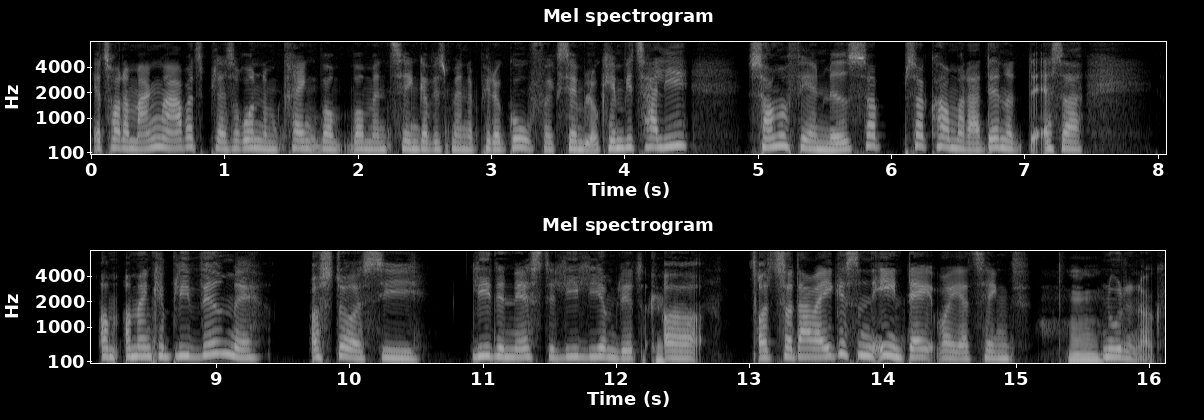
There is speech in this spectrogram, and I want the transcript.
jeg tror, der er mange arbejdspladser rundt omkring, hvor, hvor man tænker, hvis man er pædagog for eksempel, okay, vi tager lige sommerferien med, så, så kommer der den, og, altså, og, og man kan blive ved med at stå og sige, lige det næste, lige lige om lidt. Okay. Og, og så der var ikke sådan en dag, hvor jeg tænkte, hmm. nu er det nok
